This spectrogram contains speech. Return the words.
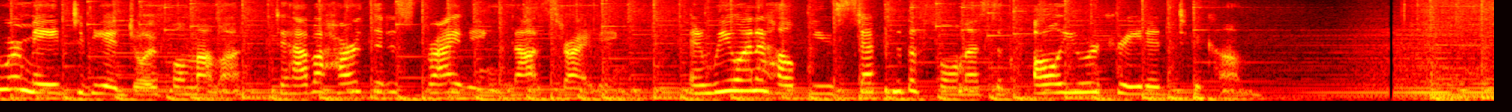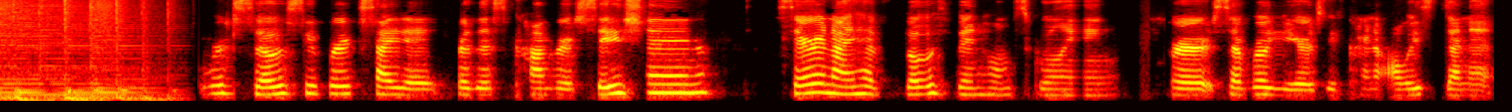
were made to be a joyful mama, to have a heart that is thriving, not striving. And we want to help you step into the fullness of all you were created to become. We're so super excited for this conversation. Sara and I have both been homeschooling for several years. We've kind of always done it.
